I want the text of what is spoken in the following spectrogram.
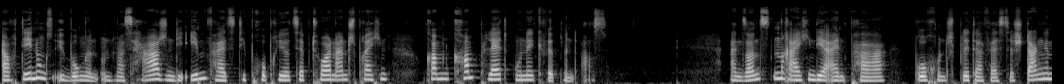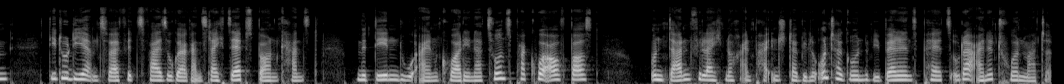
Auch Dehnungsübungen und Massagen, die ebenfalls die Propriozeptoren ansprechen, kommen komplett ohne Equipment aus. Ansonsten reichen dir ein paar bruch- und splitterfeste Stangen, die du dir im Zweifelsfall sogar ganz leicht selbst bauen kannst, mit denen du einen Koordinationsparcours aufbaust und dann vielleicht noch ein paar instabile Untergründe wie Balance Pads oder eine Turnmatte.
